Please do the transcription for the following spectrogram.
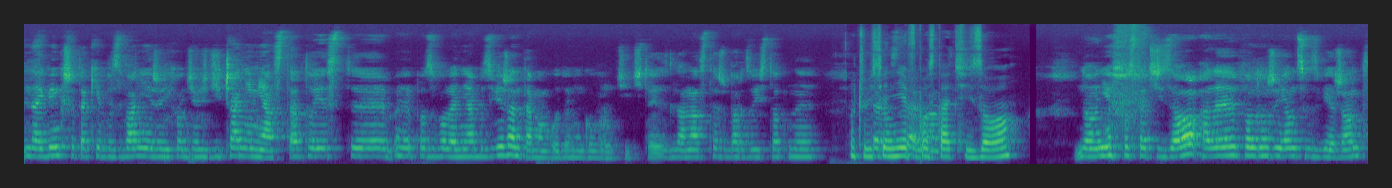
największe takie wyzwanie, jeżeli chodzi o zdziczanie miasta, to jest y, pozwolenie, aby zwierzęta mogły do niego wrócić. To jest dla nas też bardzo istotny Oczywiście nie w temat. postaci zoo. no nie w postaci zoo, ale wolno żyjących zwierząt.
